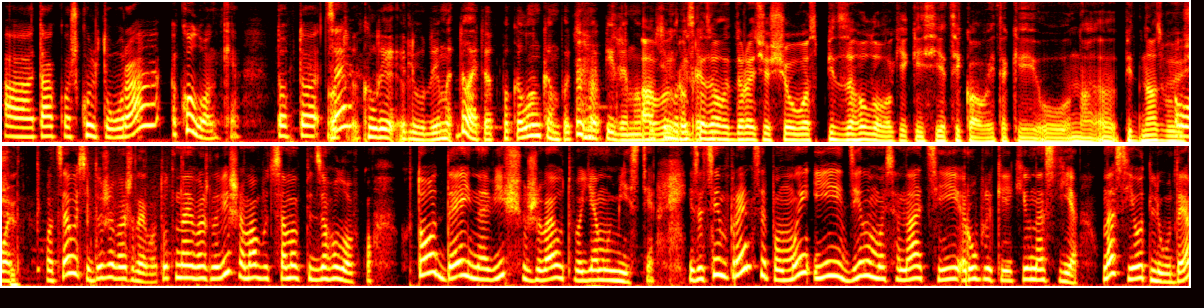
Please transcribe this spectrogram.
а також культура, колонки. Тобто, це от коли люди, ми давайте от по колонкам по цьому uh-huh. підемо. А по цим ви, ви сказали, до речі, що у вас підзаголовок якийсь є цікавий такий у на під назвою. От. Оце ось і дуже важливо. Тут найважливіше, мабуть, саме в підзаголовку. Хто, де і навіщо живе у твоєму місті? І за цим принципом ми і ділимося на ці рубрики, які в нас є. У нас є от люди,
